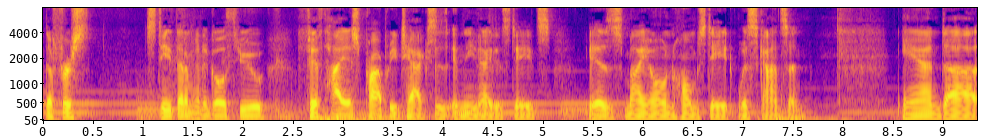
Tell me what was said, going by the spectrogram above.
the first state that I'm going to go through fifth highest property taxes in the United States is my own home state, Wisconsin and uh,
